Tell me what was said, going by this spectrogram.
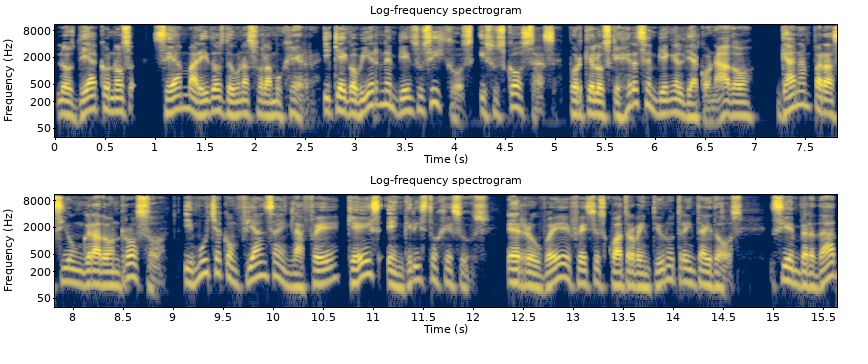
Los diáconos sean maridos de una sola mujer, y que gobiernen bien sus hijos y sus cosas, porque los que ejercen bien el diaconado ganan para sí un grado honroso y mucha confianza en la fe que es en Cristo Jesús. RV Efesios 421 32. Si en verdad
